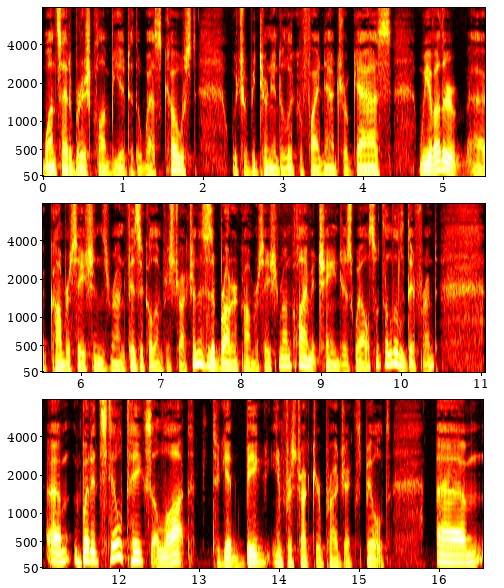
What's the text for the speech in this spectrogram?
one side of British Columbia to the west coast, which would be turned into liquefied natural gas. We have other uh, conversations around physical infrastructure. And this is a broader conversation around climate change as well, so it's a little different. Um, but it still takes a lot to get big infrastructure projects built. Um,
